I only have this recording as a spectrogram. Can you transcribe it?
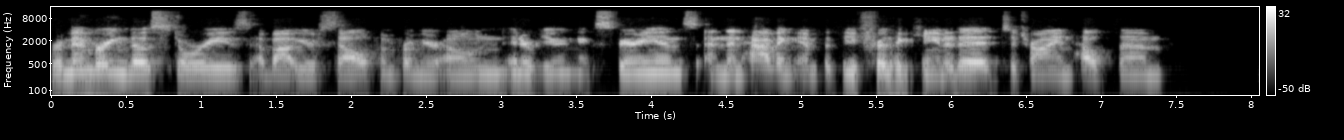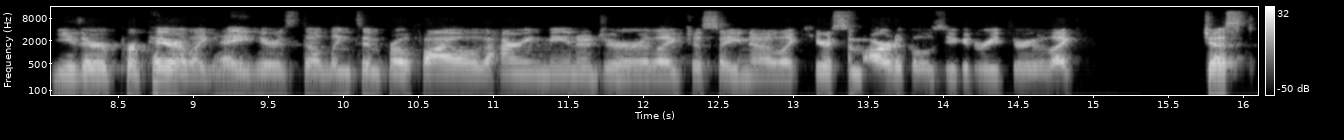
remembering those stories about yourself and from your own interviewing experience, and then having empathy for the candidate to try and help them either prepare like hey here's the linkedin profile of the hiring manager like just so you know like here's some articles you could read through like just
